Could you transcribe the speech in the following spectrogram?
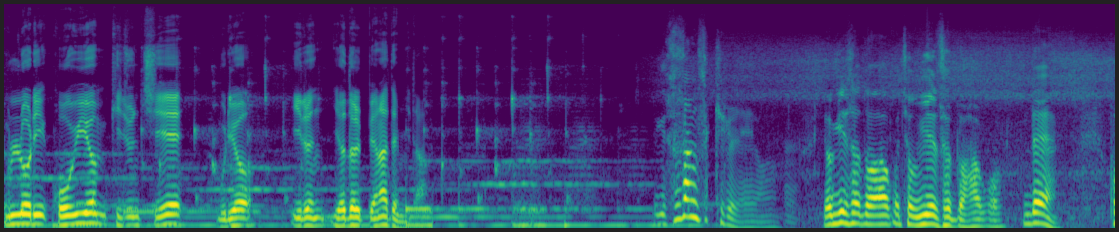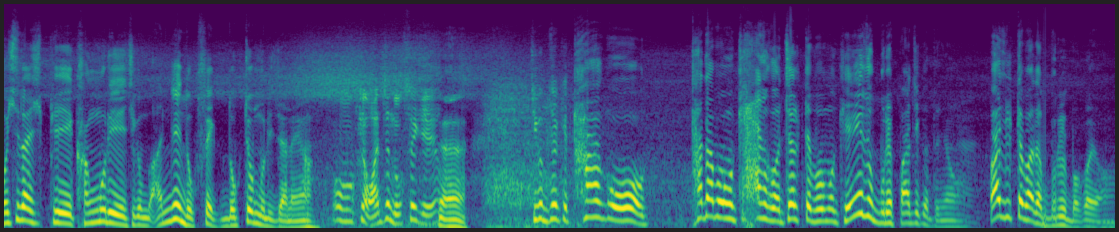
물놀이 고위험 기준치의 무려 78배나 됩니다. 이게 수상 스키를 해요. 여기서도 하고 저 위에서도 하고. 근데 보시다시피 강물이 지금 완전히 녹색, 녹조물이잖아요. 어, 그냥 완전 녹색이에요. 예. 지금 저렇게 타고 타다 보면 계속 어쩔 때 보면 계속 물에 빠지거든요. 빠질 때마다 물을 먹어요.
